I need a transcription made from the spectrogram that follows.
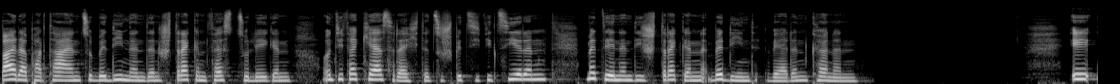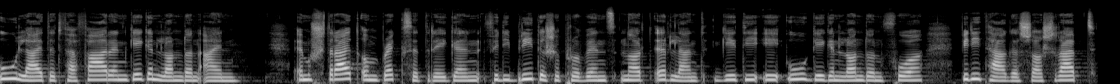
beider Parteien zu bedienenden Strecken festzulegen und die Verkehrsrechte zu spezifizieren, mit denen die Strecken bedient werden können. EU leitet Verfahren gegen London ein. Im Streit um Brexit-Regeln für die britische Provinz Nordirland geht die EU gegen London vor, wie die Tagesschau schreibt.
